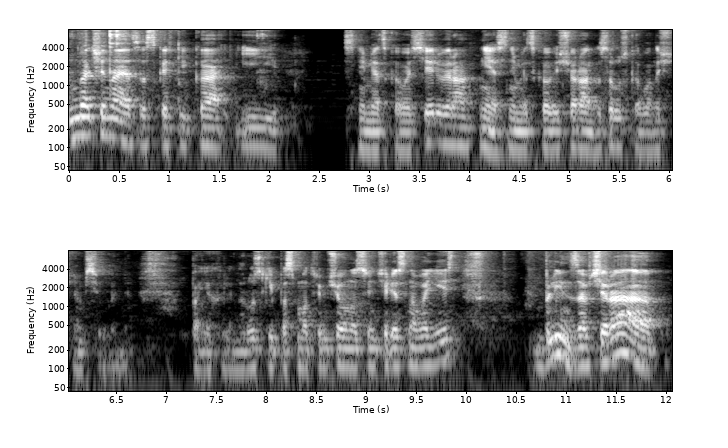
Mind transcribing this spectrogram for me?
начинается с кофейка и с немецкого сервера. Не, с немецкого еще рано, с русского начнем сегодня. Поехали на русский, посмотрим, что у нас интересного есть. Блин, за вчера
